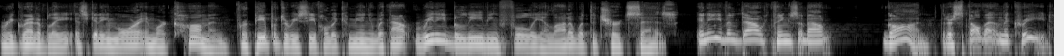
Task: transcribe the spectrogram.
regrettably, it's getting more and more common for people to receive Holy Communion without really believing fully a lot of what the church says, and even doubt things about God that are spelled out in the Creed.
